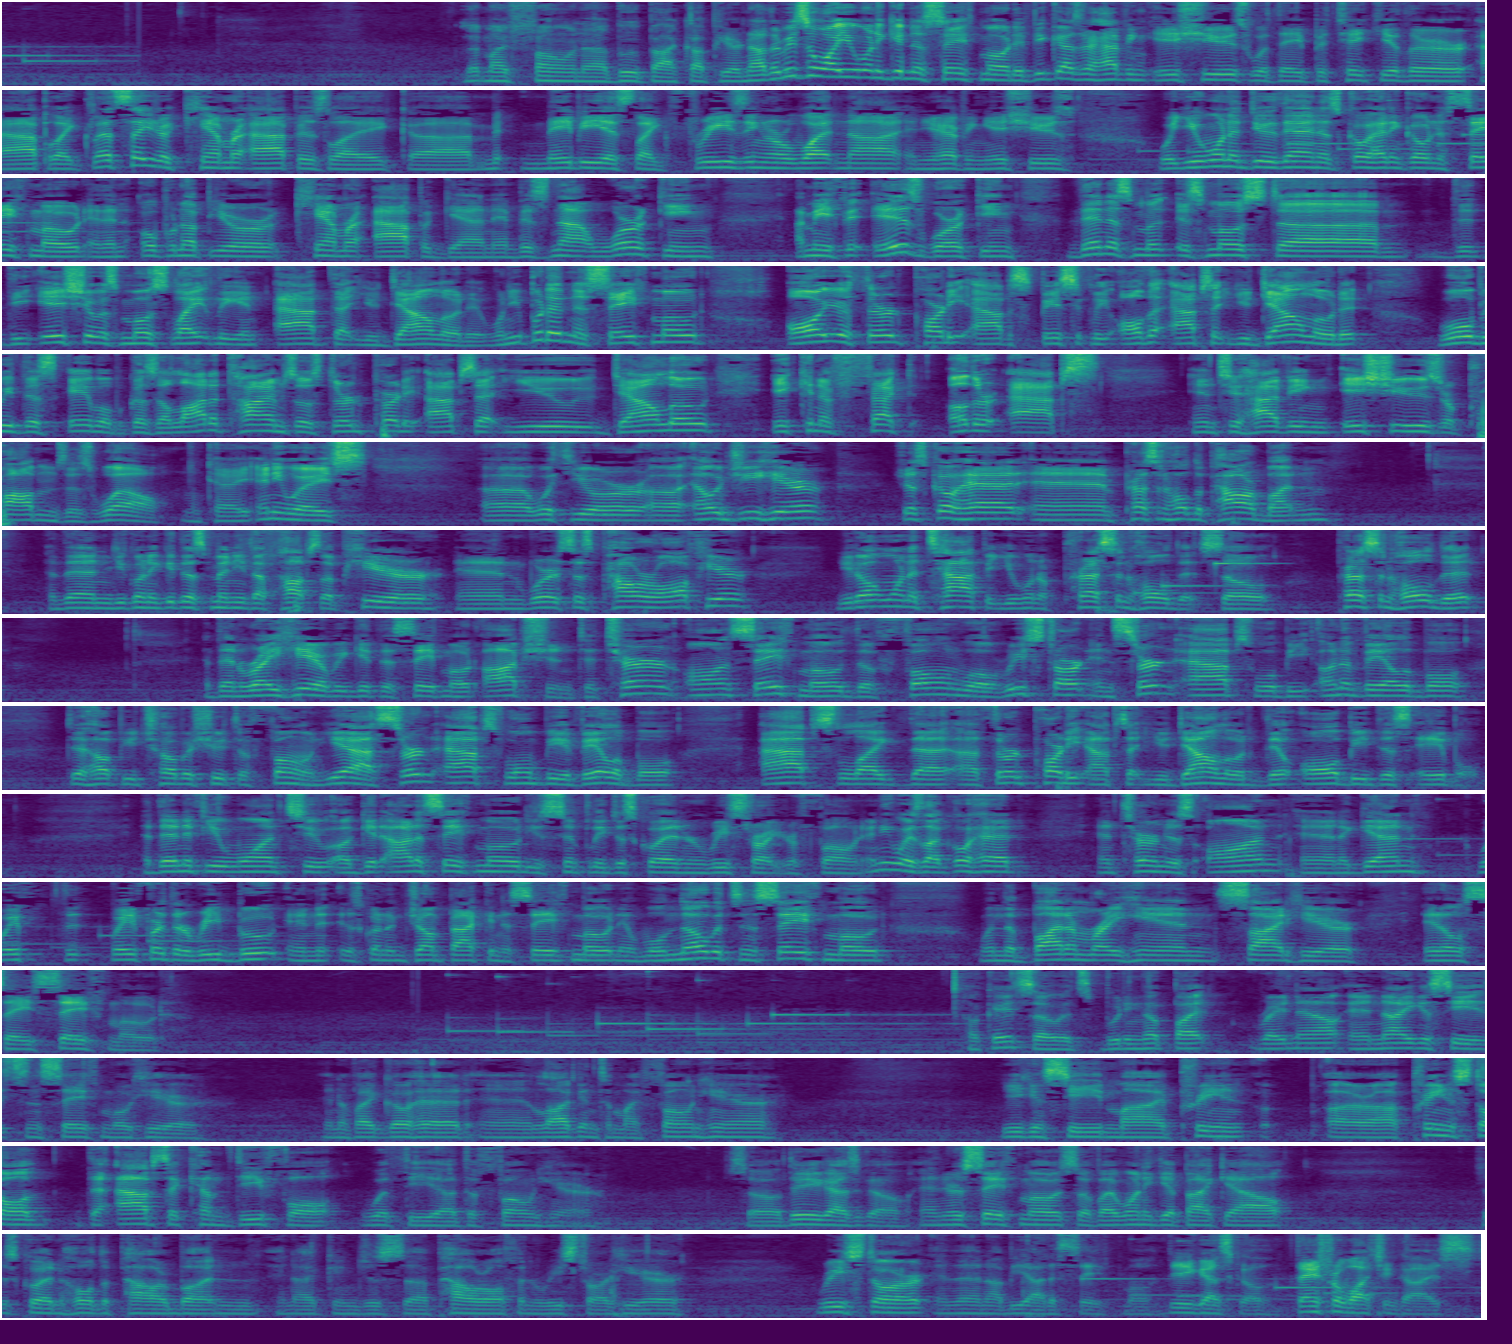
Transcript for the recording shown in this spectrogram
let my phone uh, boot back up here. Now, the reason why you want to get into safe mode, if you guys are having issues with a particular app, like let's say your camera app is like, uh, maybe it's like freezing or whatnot, and you're having issues, what you want to do then is go ahead and go into safe mode and then open up your camera app again. If it's not working, I mean, if it is working, then it's, it's most, uh, the, the issue is most likely an app that you downloaded. When you put it in a safe mode, all your third-party apps, basically all the apps that you downloaded, will be disabled because a lot of times those third-party apps that you download, it can affect other apps into having issues or problems as well. Okay. Anyways, uh, with your uh, LG here, just go ahead and press and hold the power button. And then you're going to get this menu that pops up here. And where it says power off here, you don't want to tap it. You want to press and hold it. So press and hold it. And then right here, we get the safe mode option. To turn on safe mode, the phone will restart and certain apps will be unavailable to help you troubleshoot the phone. Yeah, certain apps won't be available. Apps like the uh, third-party apps that you download, they'll all be disabled. And then if you want to uh, get out of safe mode, you simply just go ahead and restart your phone. Anyways, I'll go ahead and turn this on. And again, wait, wait for to reboot and it's going to jump back into safe mode. And we'll know it's in safe mode when the bottom right-hand side here, it'll say safe mode. Okay, so it's booting up right now, and now you can see it's in safe mode here. And if I go ahead and log into my phone here, you can see my pre uh, pre-installed the apps that come default with the uh, the phone here. So there you guys go, and there's safe mode. So if I want to get back out, just go ahead and hold the power button, and I can just uh, power off and restart here, restart, and then I'll be out of safe mode. There you guys go. Thanks for watching, guys.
